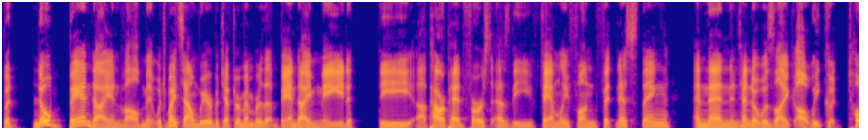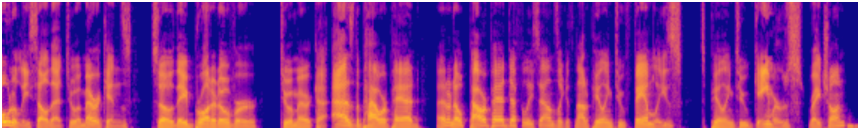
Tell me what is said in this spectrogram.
but no Bandai involvement, which might sound weird, but you have to remember that Bandai made the uh, Power Pad first as the family fun fitness thing. And then Nintendo was like, oh, we could totally sell that to Americans. So they brought it over to America as the Power Pad. I don't know. Power Pad definitely sounds like it's not appealing to families. It's appealing to gamers, right, Sean?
